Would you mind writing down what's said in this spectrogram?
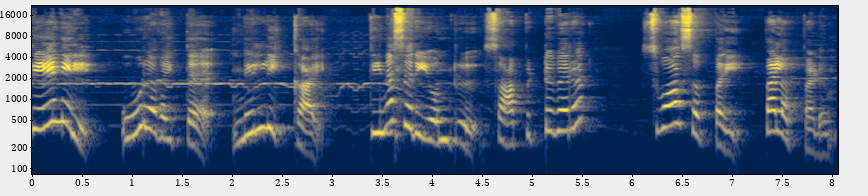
தேனில் ஊற வைத்த நெல்லிக்காய் தினசரி ஒன்று சாப்பிட்டு வர சுவாசப்பை பலப்படும்.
